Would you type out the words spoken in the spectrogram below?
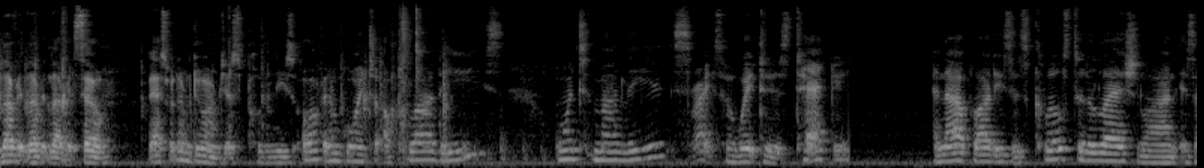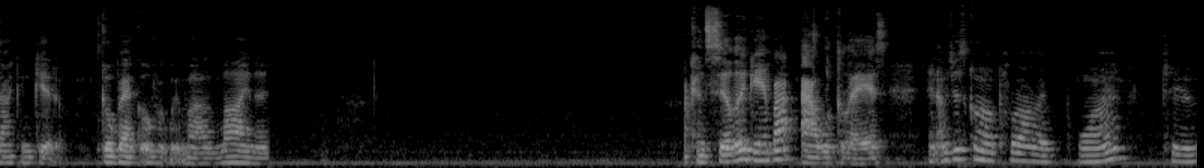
Love it, love it, love it. So, that's what I'm doing. I'm just pulling these off. And I'm going to apply these onto my lids. Right, so wait till it's tacky. And I apply these as close to the lash line as I can get them. Go back over with my liner. Concealer again by Hourglass. And I'm just going to apply like one, two,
